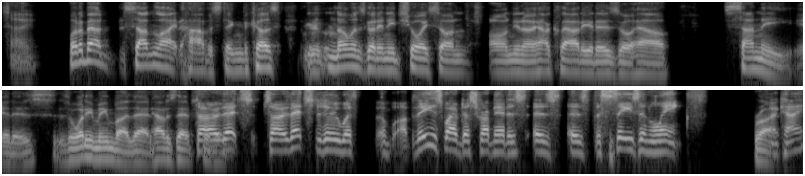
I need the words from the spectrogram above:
So What about sunlight harvesting? Because no one's got any choice on on you know how cloudy it is or how sunny it is. So what do you mean by that? How does that? so that's so that's to do with uh, the easiest way of describing that is is is the season length. Right. Okay,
